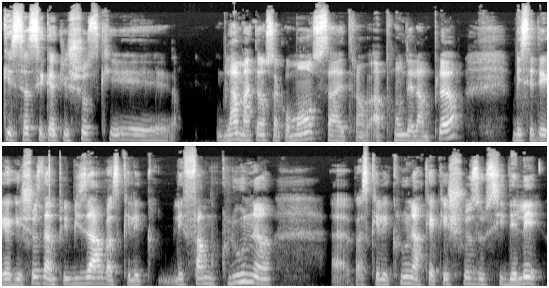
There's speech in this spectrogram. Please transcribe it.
que ça, c'est quelque chose qui là maintenant ça commence à, être, à prendre de l'ampleur, mais c'était quelque chose d'un peu bizarre parce que les, les femmes clowns, euh, parce que les clowns ont quelque chose aussi laid,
